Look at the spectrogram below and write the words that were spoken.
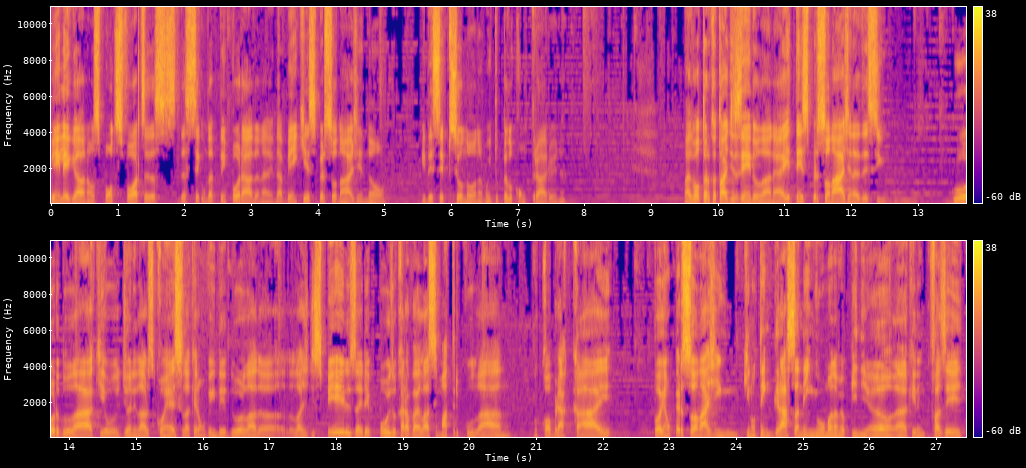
bem legal, né? Os pontos fortes dessa, dessa, segunda temporada, né? Ainda bem que esse personagem não me decepcionou, né? Muito pelo contrário, né? Mas voltando ao que eu tava dizendo lá, né? Aí tem esse personagem, né? Desse gordo lá, que o Johnny Lawrence conhece lá, que era um vendedor lá da, da loja de espelhos. Aí depois o cara vai lá se matricular no Cobra Kai. Pô, é um personagem que não tem graça nenhuma, na minha opinião, né? Querendo fazer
